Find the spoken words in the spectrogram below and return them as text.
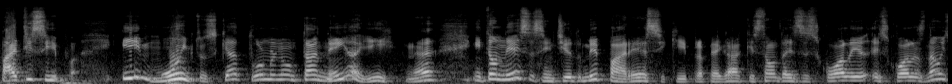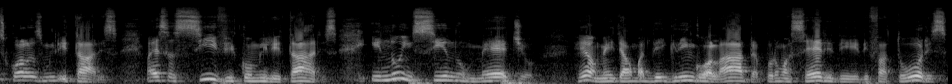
participa. E muitos que a turma não está nem aí. Né? Então, nesse sentido, me parece que, para pegar a questão das escolas, escolas, não escolas militares, mas essas cívico-militares, e no ensino médio, realmente há uma degringolada por uma série de, de fatores.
